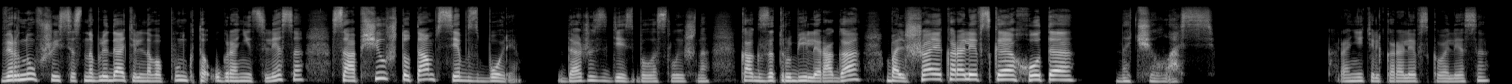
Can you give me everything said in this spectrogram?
вернувшийся с наблюдательного пункта у границ леса, сообщил, что там все в сборе. Даже здесь было слышно, как затрубили рога, большая королевская охота началась. Хранитель королевского леса,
